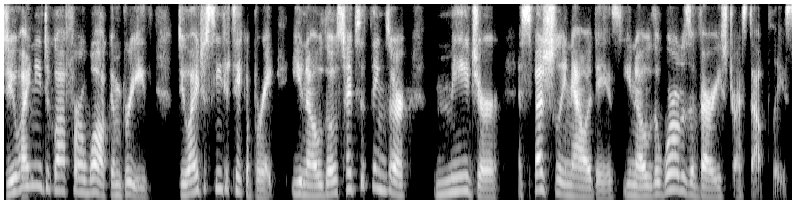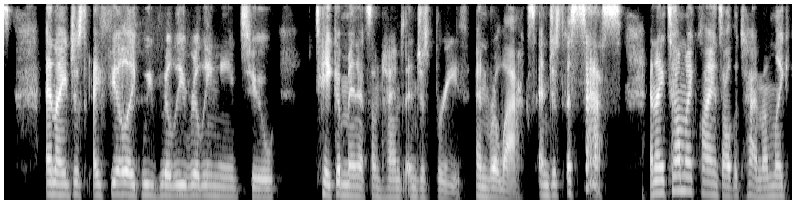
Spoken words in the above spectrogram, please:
Do I need to go out for a walk and breathe? Do I just need to take a break? You know, those types of things are major, especially nowadays. You know, the world is a very stressed out place. And I just, I feel like we really, really need to take a minute sometimes and just breathe and relax and just assess. And I tell my clients all the time, I'm like,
